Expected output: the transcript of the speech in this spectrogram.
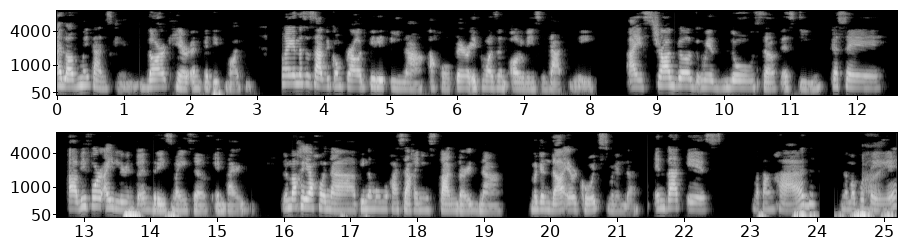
I love my tan skin, dark hair, and petite body. Ngayon nasasabi kong proud Filipina ako, pero it wasn't always that way. I struggled with low self-esteem kasi uh, before I learned to embrace myself entirely. Lumaki ako na pinamumukha sa akin yung standard na maganda, air quotes, maganda. And that is matangkad, na maputi,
